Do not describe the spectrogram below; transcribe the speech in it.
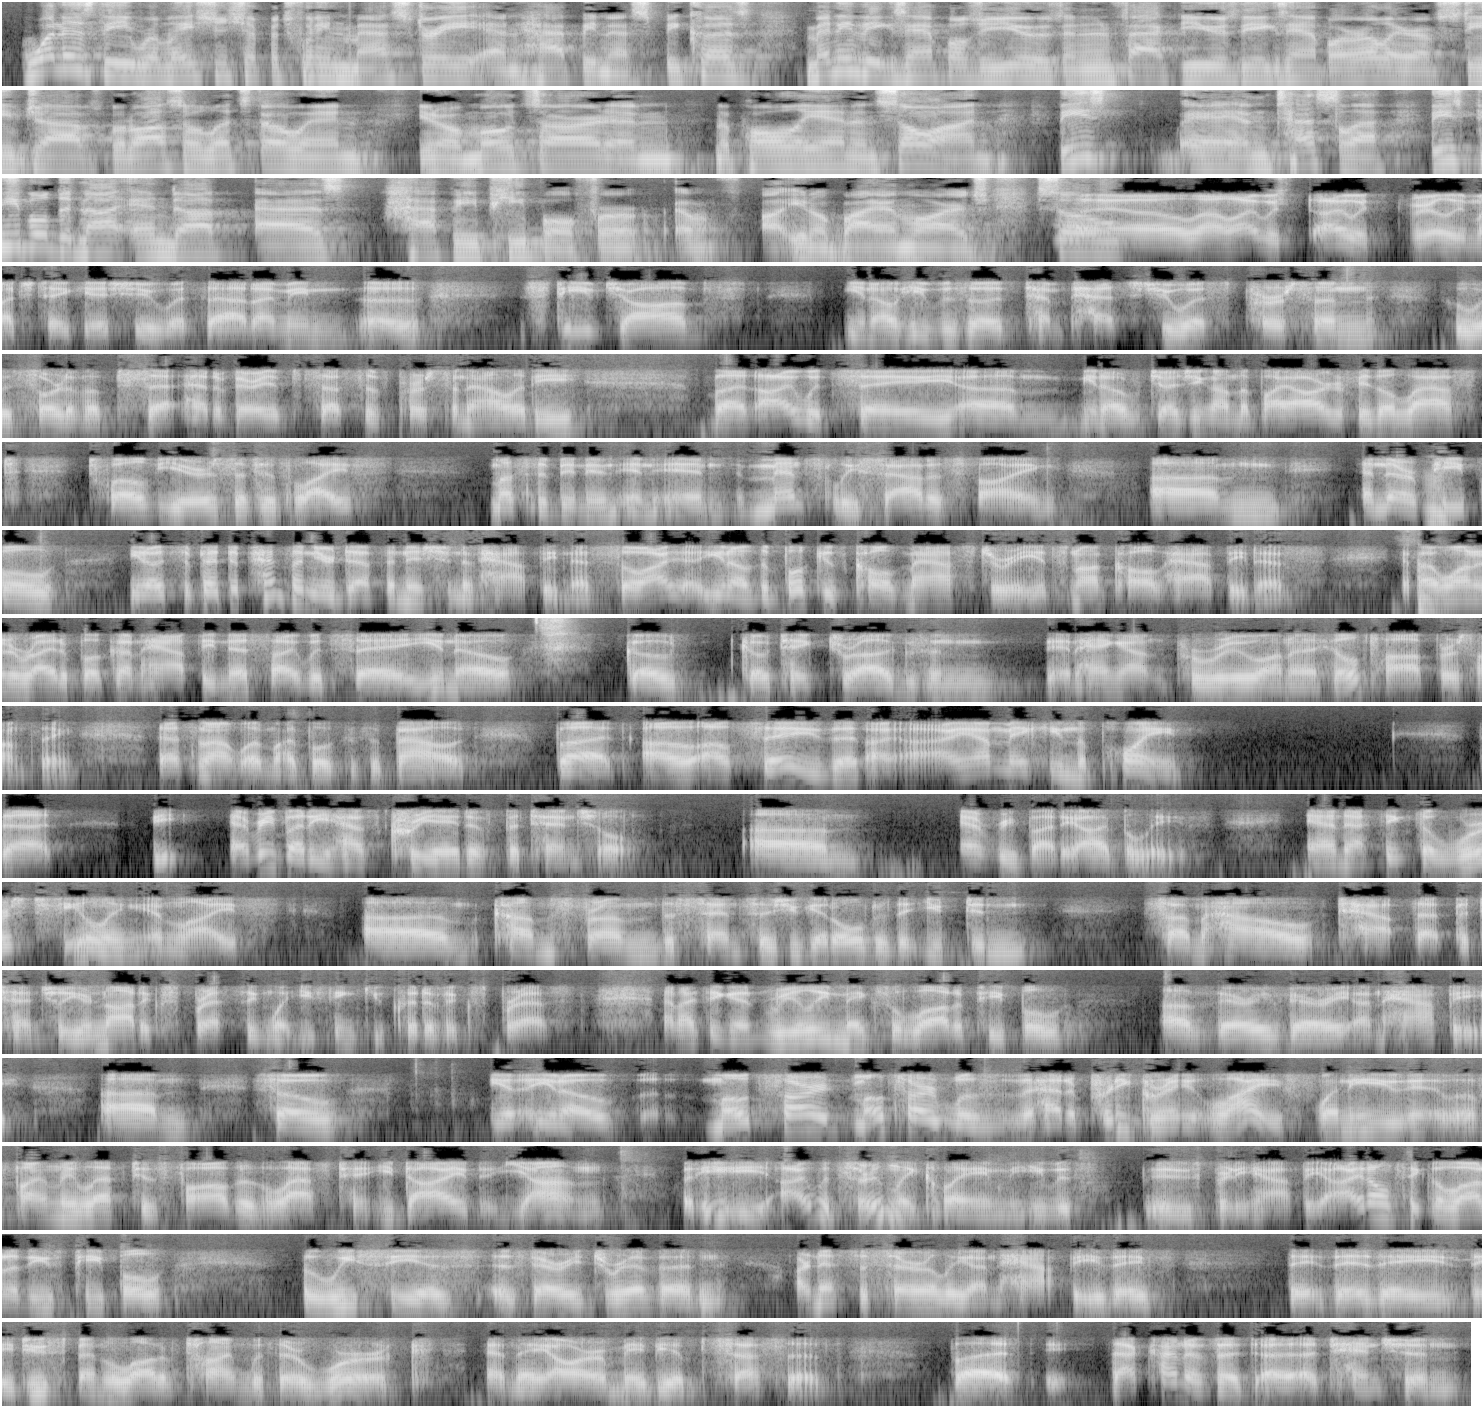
What is the relationship between mastery and happiness? Because many of the examples you use, and in fact, you used the example earlier of Steve Jobs, but also let's throw in, you know, Mozart and Napoleon and so on. These and Tesla, these people did not end up as happy people for, uh, you know, by and large. So, well, well, I would, I would really much take issue with that. I mean, uh, Steve Jobs you know, he was a tempestuous person who was sort of upset, had a very obsessive personality. But I would say, um, you know, judging on the biography, the last 12 years of his life must have been in, in, in immensely satisfying. Um, and there are hmm. people, you know, it depends on your definition of happiness. So I, you know, the book is called Mastery. It's not called Happiness. If I wanted to write a book on happiness, I would say, you know, go go take drugs and and hang out in Peru on a hilltop or something. That's not what my book is about. But I'll, I'll say that I, I am making the point that everybody has creative potential. Um, everybody, I believe. And I think the worst feeling in life um, comes from the sense as you get older that you didn't somehow tap that potential. You're not expressing what you think you could have expressed. And I think it really makes a lot of people uh, very, very unhappy. Um, so, you know, Mozart Mozart was had a pretty great life when he uh, finally left his father. The last ten, he died young, but he I would certainly claim he was was pretty happy. I don't think a lot of these people who we see as as very driven are necessarily unhappy. They've they they they, they do spend a lot of time with their work and they are maybe obsessive, but that kind of a, a attention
